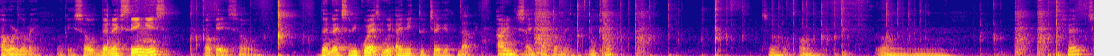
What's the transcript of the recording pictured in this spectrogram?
our domain. Okay so the next thing is okay so the next request we, I need to check it that are inside that domain Okay. so on on fetch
